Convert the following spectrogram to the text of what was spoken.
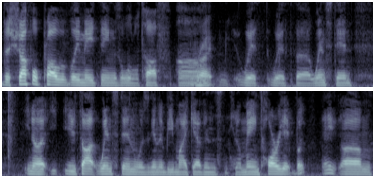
the shuffle probably made things a little tough. Um, Right. With with uh, Winston, you know, you thought Winston was going to be Mike Evans' you know main target, but hey, um,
